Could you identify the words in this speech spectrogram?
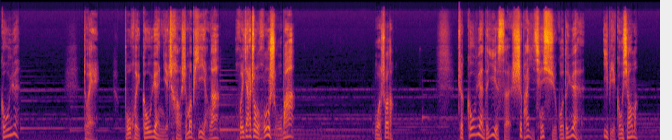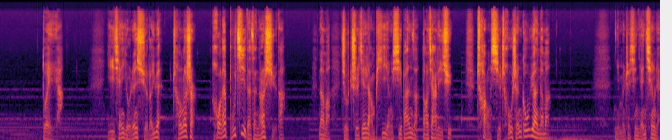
勾院？对，不会勾院，你唱什么皮影啊？回家种红薯吧。我说道。这勾愿的意思是把以前许过的愿一笔勾销吗？对呀，以前有人许了愿成了事儿，后来不记得在哪儿许的，那么就直接让皮影戏班子到家里去唱戏酬神勾怨的吗？你们这些年轻人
